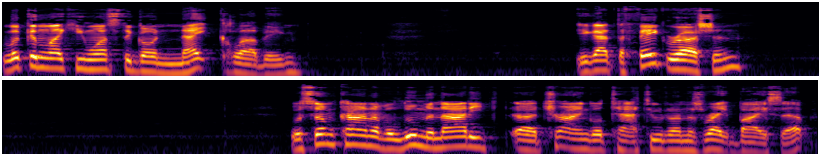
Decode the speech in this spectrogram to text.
looking like he wants to go night clubbing. You got the fake Russian, with some kind of Illuminati uh, triangle tattooed on his right bicep.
